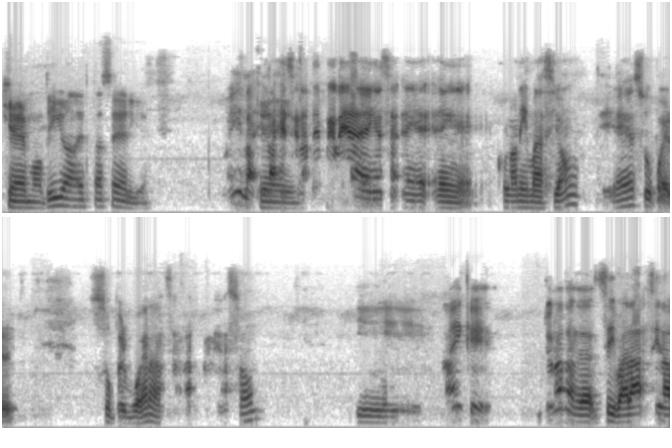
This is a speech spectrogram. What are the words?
que motivan esta serie. y la- que- las escenas de pelea en esa, en- en- con la animación es súper, súper buena. O sea, las peleas son. Y hay que. Jonathan, si, va la, si la,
